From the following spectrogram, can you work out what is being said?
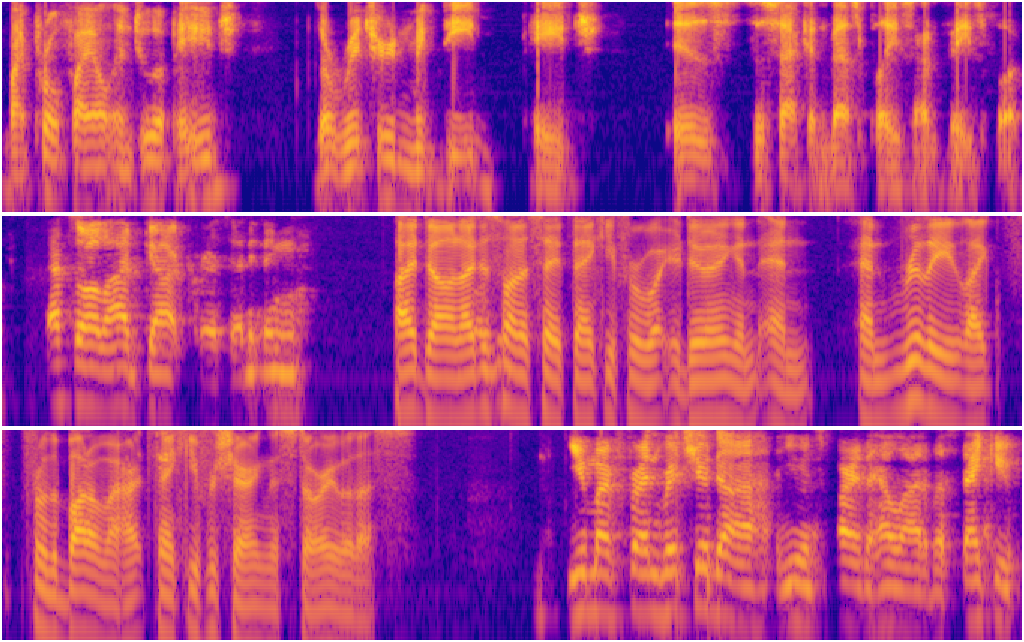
my profile into a page. The Richard McDeid page is the second best place on Facebook. That's all I've got, Chris. Anything? I don't. I just want to say thank you for what you're doing, and and and really, like from the bottom of my heart, thank you for sharing this story with us. You, my friend Richard, uh, you inspire the hell out of us. Thank you.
